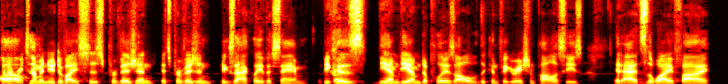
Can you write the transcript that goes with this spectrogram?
But wow. every time a new device is provisioned, it's provisioned exactly the same because the MDM deploys all of the configuration policies. It adds the Wi-Fi.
